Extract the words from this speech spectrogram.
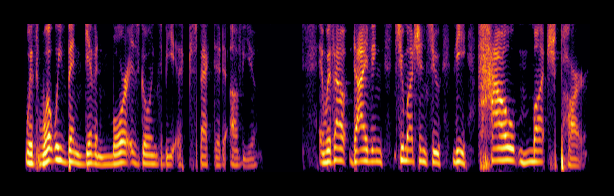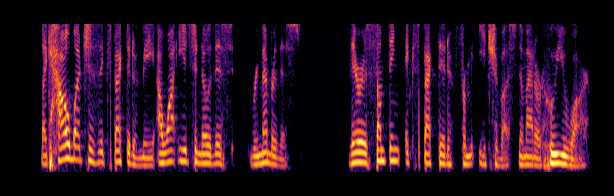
With what we've been given, more is going to be expected of you. And without diving too much into the how much part, like how much is expected of me, I want you to know this. Remember this there is something expected from each of us, no matter who you are.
